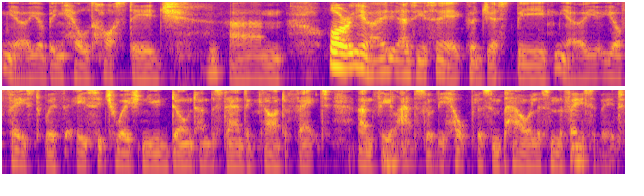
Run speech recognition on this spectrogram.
you know, you're being held hostage, um, or you know, as you say, it could just be you know you- you're faced with a situation you don't understand and can't affect, and feel absolutely helpless and powerless in the face of it.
